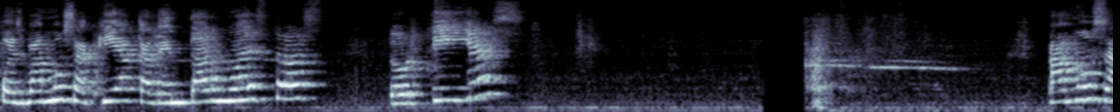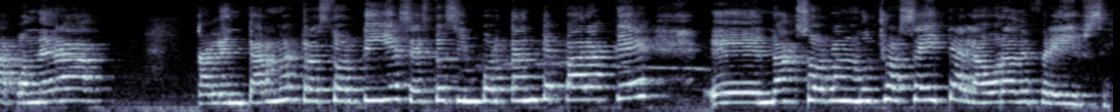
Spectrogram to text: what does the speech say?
pues vamos aquí a calentar nuestras tortillas. Vamos a poner a calentar nuestras tortillas. Esto es importante para que eh, no absorban mucho aceite a la hora de freírse.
